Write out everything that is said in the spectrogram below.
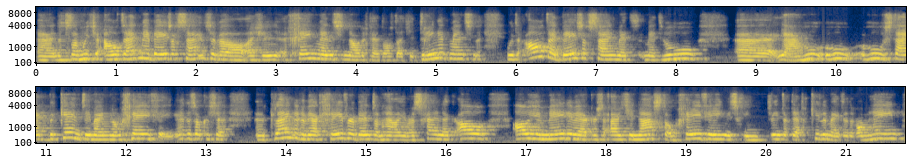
Uh, dus daar moet je altijd mee bezig zijn. Zowel als je geen mensen nodig hebt of dat je dringend mensen. Je moet altijd bezig zijn met, met hoe, uh, ja, hoe, hoe, hoe sta ik bekend in mijn omgeving. Hè? Dus ook als je een kleinere werkgever bent, dan haal je waarschijnlijk al, al je medewerkers uit je naaste omgeving, misschien 20, 30 kilometer eromheen.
